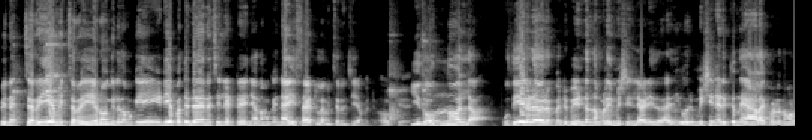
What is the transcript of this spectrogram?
പിന്നെ ചെറിയ മിച്ചർ ചെയ്യണമെങ്കിൽ നമുക്ക് ഈ ഇടിയപ്പത്തിന്റെ തന്നെ ചില്ലിട്ട് കഴിഞ്ഞാൽ നമുക്ക് നൈസ് ആയിട്ടുള്ള മിച്ചറും ചെയ്യാൻ പറ്റും. ഓക്കെ. ഇതൊന്നുമല്ല പുതിയൊരു ഡെവലപ്മെന്റ് വീണ്ടും നമ്മൾ ഈ മെഷീനിൽ ആഡ് ചെയ്തത് അതായത് ഈ ഒരു മെഷീൻ എടുക്കുന്ന ആളെ കൊണ്ട് നമ്മൾ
